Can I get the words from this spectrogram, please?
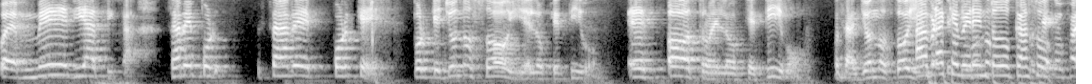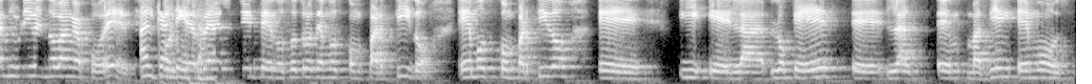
pues, mediática. ¿Sabe por sabe por qué? Porque yo no soy el objetivo, es otro el objetivo. O sea, yo no soy. Habrá que ver en todo caso. Porque con Fanny Uribe no van a poder. Alcaldesa. Porque realmente nosotros hemos compartido, hemos compartido eh, y eh, la, lo que es, eh, las, más bien hemos,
